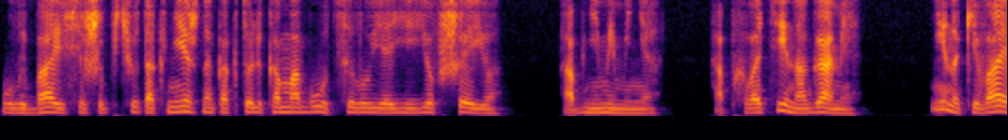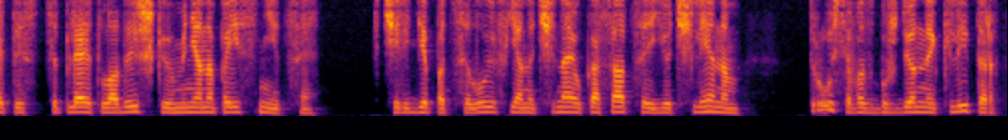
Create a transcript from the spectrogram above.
Улыбаюсь и шепчу так нежно, как только могу, целуя ее в шею. Обними меня. Обхвати ногами. Нина кивает и сцепляет лодыжки у меня на пояснице. В череде поцелуев я начинаю касаться ее членом, труся возбужденный клитор —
